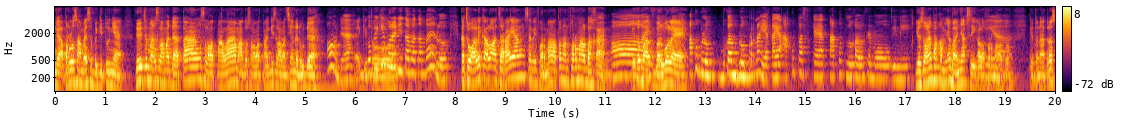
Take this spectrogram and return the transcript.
nggak perlu sampai sebegitunya. Jadi cuman Oh. selamat datang, selamat malam atau selamat pagi, selamat siang dan udah. Oh udah. Kayak Gue gitu. pikir boleh ditambah-tambahin loh. Kecuali kalau acara yang semi formal atau non formal bahkan. Oh. itu baru boleh. Aku belum bukan belum pernah ya ya kayak aku pas kayak takut loh kalau saya mau ini Ya soalnya pakemnya banyak sih kalau formal Iya. tuh. Gitu. Nah, terus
